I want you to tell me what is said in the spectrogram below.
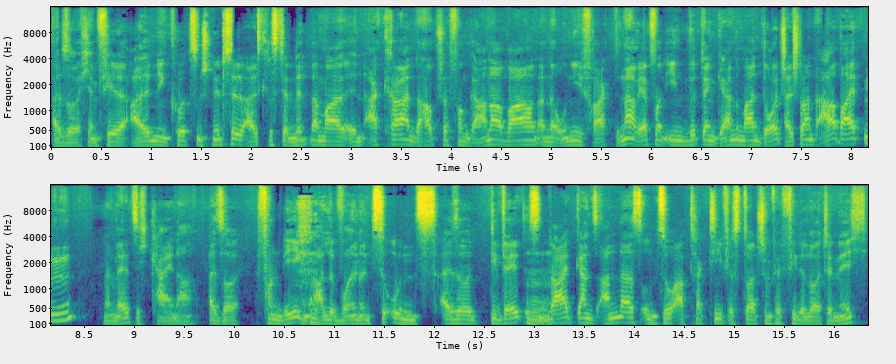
Also ich empfehle allen den kurzen Schnipsel, als Christian Lindner mal in Accra, in der Hauptstadt von Ghana war und an der Uni fragte, na, wer von Ihnen wird denn gerne mal in Deutschland arbeiten? Dann meldet sich keiner. Also von wegen, alle wollen zu uns. Also die Welt ist in mhm. Wahrheit ganz anders und so attraktiv ist Deutschland für viele Leute nicht.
